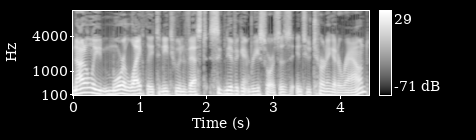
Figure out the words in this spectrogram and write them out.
not only more likely to need to invest significant resources into turning it around,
